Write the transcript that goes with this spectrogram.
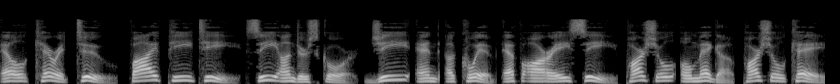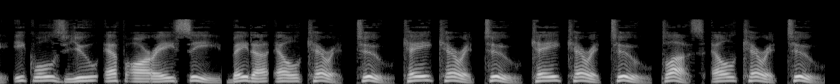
l caret 2 5 pt c underscore g and equiv frac partial omega partial k equals u frac beta l caret 2 k caret 2 k caret 2 plus l caret caret 2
